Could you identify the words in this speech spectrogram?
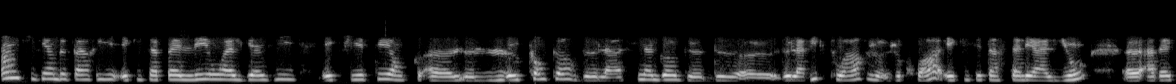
un qui vient de Paris et qui s'appelle Léon Algazi et qui était euh, le, cantor de la synagogue de, la Victoire, je, crois, et qui s'est installé à Lyon avec,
